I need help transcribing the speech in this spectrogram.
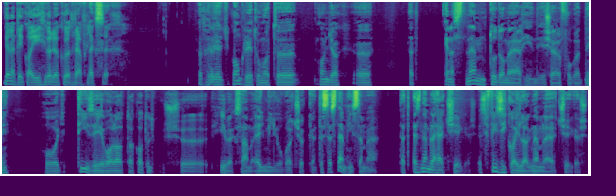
Genetikai örökölt reflexek. Tehát, hogy egy konkrétumot mondjak, én azt nem tudom elhinni és elfogadni, hogy tíz év alatt a katolikus hívek száma egy millióval csökkent. Ezt, ezt nem hiszem el. Tehát ez nem lehetséges. Ez fizikailag nem lehetséges.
